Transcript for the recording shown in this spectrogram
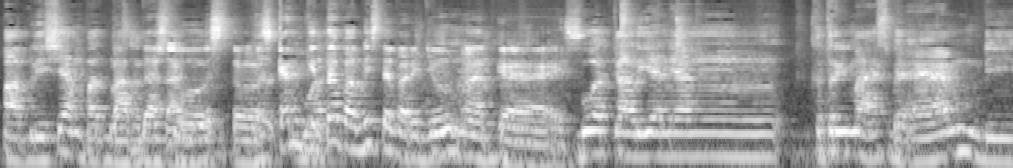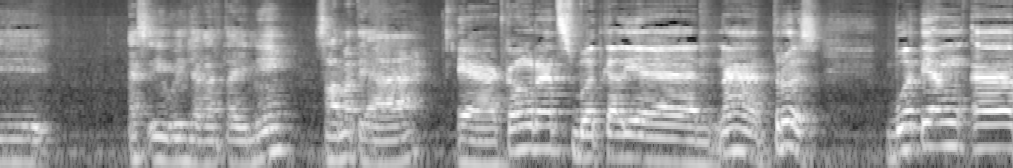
publishnya 14, 14 Agustus. Kan Buat- kita publish setiap hari Jumat, guys. buat kalian yang keterima SBM di SI Win Jakarta ini, selamat ya. Ya, congrats buat kalian. Nah, terus buat yang eh,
